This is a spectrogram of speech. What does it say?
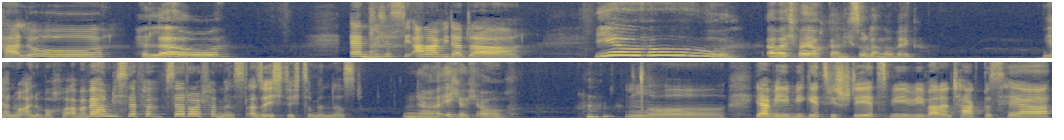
Hallo. Hello. Endlich Na. ist die Anna wieder da. Juhu. Aber ich war ja auch gar nicht so lange weg. Ja, nur eine Woche. Aber wir haben dich sehr, sehr doll vermisst. Also ich dich zumindest. Ja, ich euch auch. oh. Ja, wie, wie geht's, wie steht's? Wie, wie war dein Tag bisher?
